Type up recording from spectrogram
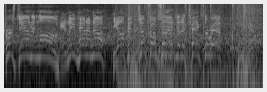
First down and long, and they've had enough. The offense jumps on sides and attacks the ref.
